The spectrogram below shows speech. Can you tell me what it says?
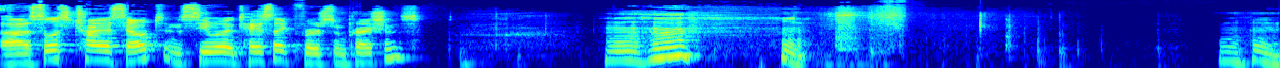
Uh, so let's try this out and see what it tastes like. First impressions. Mm-hmm. Hmm. Mm-hmm.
